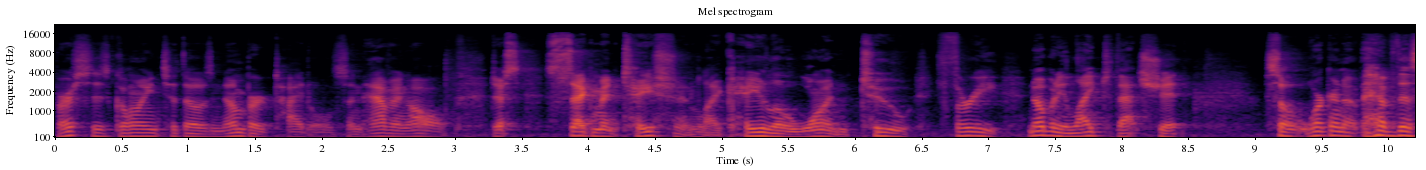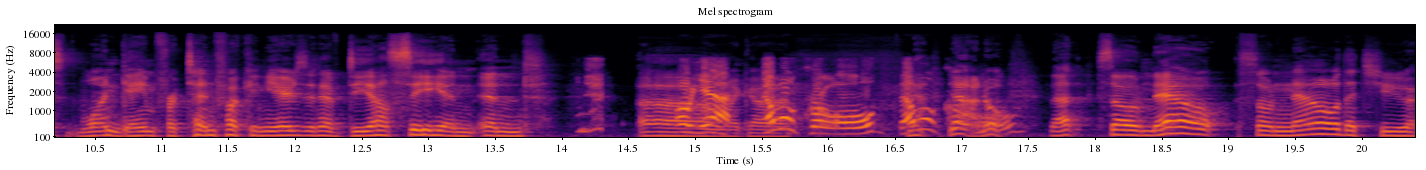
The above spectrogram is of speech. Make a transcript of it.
versus going to those numbered titles and having all just segmentation like Halo 1, 2, 3. Nobody liked that shit. So we're going to have this one game for 10 fucking years and have DLC and and uh, Oh yeah, my God. that won't grow old. That Yeah, won't grow yeah, no. old. That so now so now that you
